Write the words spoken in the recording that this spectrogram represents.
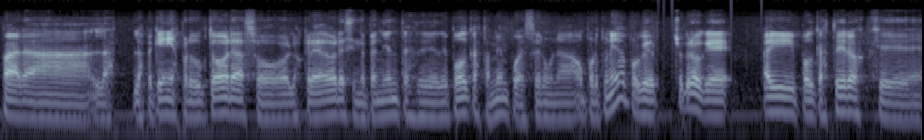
para las, pequeñas productoras o los creadores independientes de, de podcast también puede ser una oportunidad, porque yo creo que hay podcasteros que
